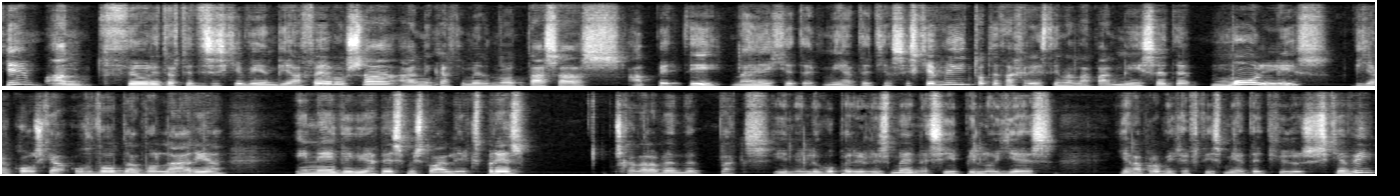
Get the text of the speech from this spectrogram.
και αν θεωρείτε αυτή τη συσκευή ενδιαφέρουσα, αν η καθημερινότητά σας απαιτεί να έχετε μια τέτοια συσκευή, τότε θα χρειαστεί να δαπανίσετε μόλις 280 δολάρια. Είναι ήδη διαθέσιμη στο AliExpress. Όπως καταλαβαίνετε, εντάξει, είναι λίγο περιορισμένες οι επιλογές για να προμηθευτείς μια τέτοιου είδους συσκευή.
